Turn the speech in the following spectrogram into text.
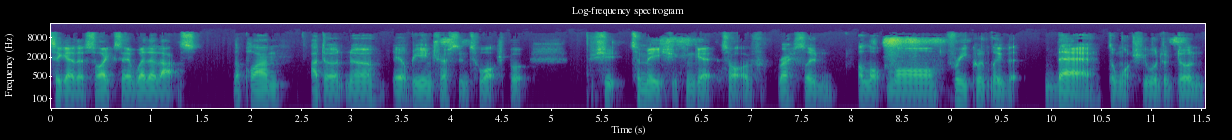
together. So, like I say, whether that's the plan, I don't know. It'll be interesting to watch, but she, to me, she can get sort of wrestling a lot more frequently th- there than what she would have done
